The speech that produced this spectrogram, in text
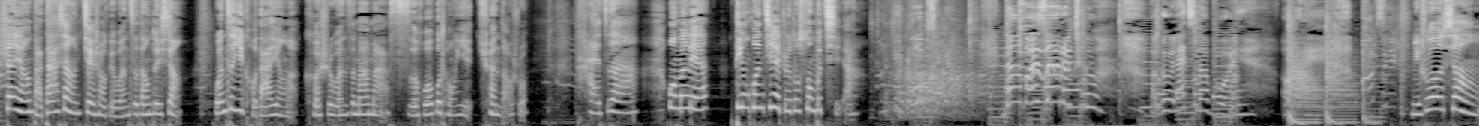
山羊把大象介绍给蚊子当对象，蚊子一口答应了。可是蚊子妈妈死活不同意，劝导说：“孩子啊，我们连订婚戒指都送不起啊。”你说像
